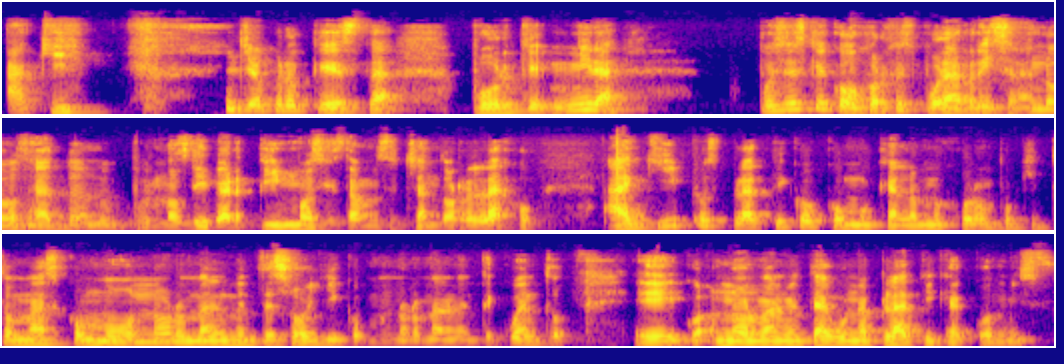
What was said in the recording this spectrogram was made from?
aquí, yo creo que esta, porque mira, pues es que con Jorge es pura risa, ¿no? O sea, pues nos divertimos y estamos echando relajo. Aquí pues platico como que a lo mejor un poquito más como normalmente soy y como normalmente cuento. Eh, normalmente hago una plática con, mis,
